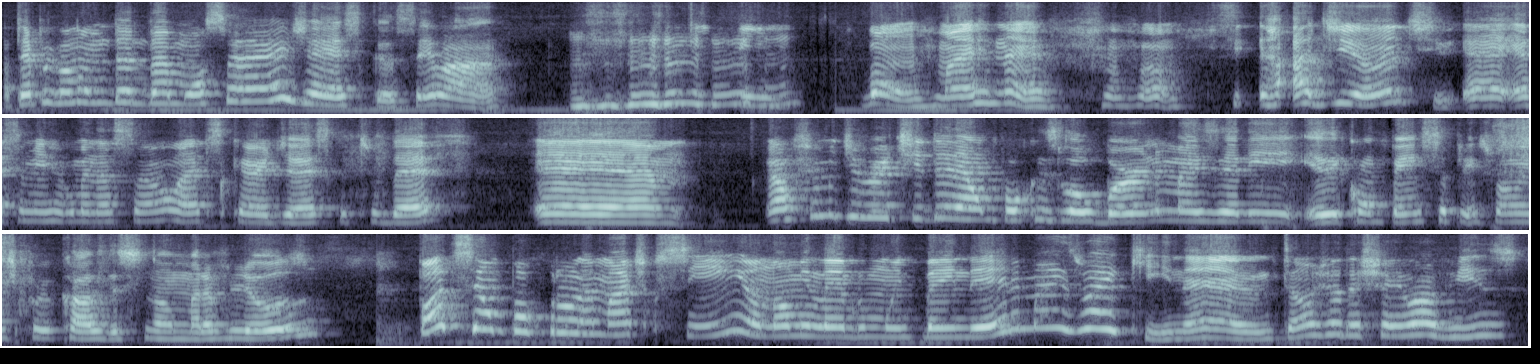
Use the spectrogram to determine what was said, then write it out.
Até porque o nome da, da moça é Jéssica, sei lá. Enfim. Bom, mas né, adiante, é, essa é a minha recomendação, Let's Scare Jessica to Death. É, é um filme divertido, ele é um pouco slow burn, mas ele, ele compensa principalmente por causa desse nome maravilhoso. Pode ser um pouco problemático, sim. Eu não me lembro muito bem dele, mas vai que, né? Então já deixei o aviso.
